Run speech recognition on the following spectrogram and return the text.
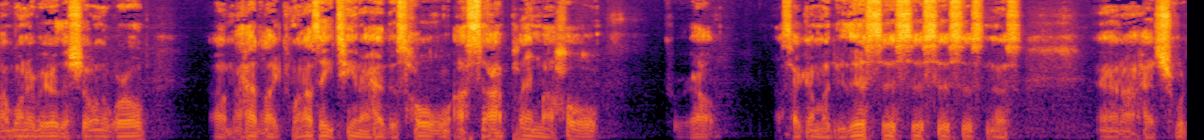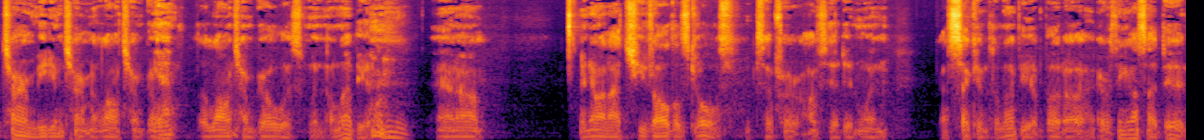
I won every other show in the world. Um, I had like when I was 18, I had this whole. I I planned my whole career out. I was like, I'm gonna do this, this, this, this, this, and this. And I had short term, medium term, and long term goal. Yeah. The long term goal was win Olympia, and um, you know, and I achieved all those goals except for obviously I didn't win. Got second to Olympia, but uh, everything else I did.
